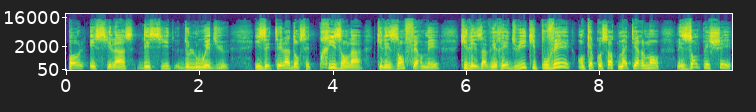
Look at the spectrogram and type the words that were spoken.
Paul et Silas décident de louer Dieu. Ils étaient là dans cette prison-là qui les enfermait, qui les avait réduits, qui pouvait en quelque sorte matériellement les empêcher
